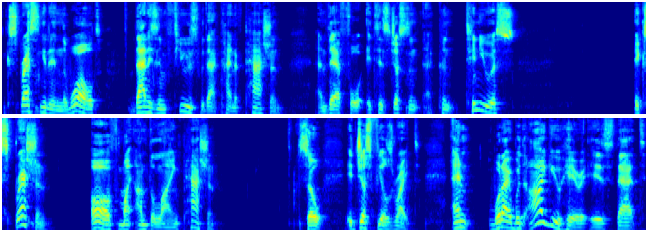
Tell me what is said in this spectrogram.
expressing it in the world, that is infused with that kind of passion. And therefore, it is just an, a continuous expression of my underlying passion. So it just feels right. And what I would argue here is that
